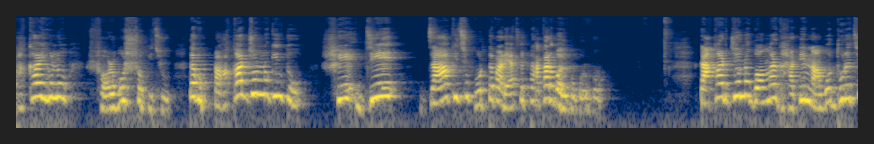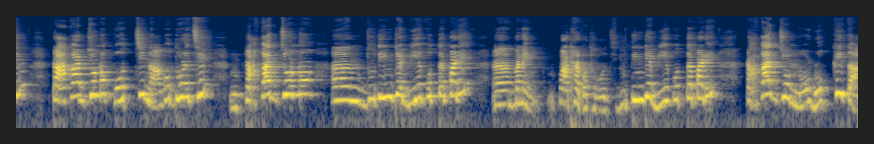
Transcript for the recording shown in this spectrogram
টাকাই হলো সর্বস্ব কিছু। দেখো, টাকার জন্য কিন্তু সে যে যা কিছু করতে পারে, আজকে টাকার গল্প করব। টাকার জন্য গঙ্গার ঘাটে নাগর ধরেছে, টাকার জন্য কচ্ছি নাগর ধরেছে, টাকার জন্য দু তিনটে বিয়ে করতে পারে মানে পাঠার কথা বলছি, দু তিনটে বিয়ে করতে পারে, টাকার জন্য রক্ষিতা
